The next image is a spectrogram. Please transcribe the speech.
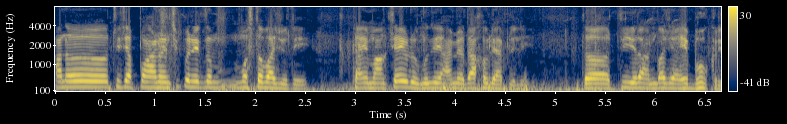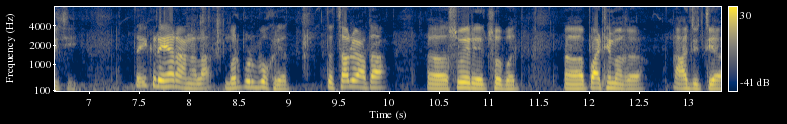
आणि तिच्या पानांची पण एकदम मस्त भाजी होते. काही मागच्या व्हिडिओमध्ये आम्ही दाखवली आपल्याली. तर ती रानभाजी आहे भोकरीची. तर इकडे ह्या रानाला भरपूर भोकरी आहेत. तर चालू आहे आता सोयरेसोबत सोयरे सोबत पाठीमागं आदित्य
